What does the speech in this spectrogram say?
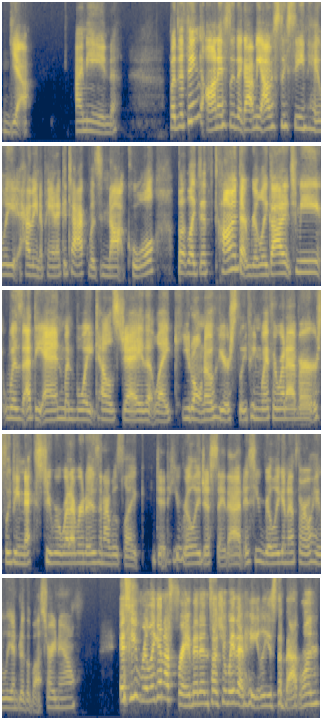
Yeah. I mean, but the thing honestly that got me, obviously seeing Haley having a panic attack was not cool. But like the comment that really got it to me was at the end when Voight tells Jay that like you don't know who you're sleeping with or whatever, or sleeping next to or whatever it is. And I was like, did he really just say that? Is he really gonna throw Haley under the bus right now? Is he really gonna frame it in such a way that Haley is the bad one?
